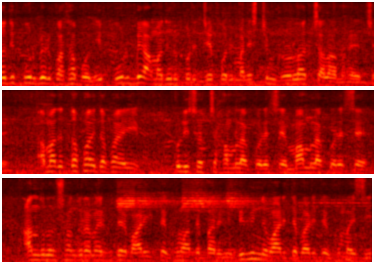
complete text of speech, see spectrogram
যদি পূর্বের কথা বলি, পূর্বে আমাদের উপরে যে পরিমাণ স্টিম রোলার চালানো হয়েছে, আমাদের দফায় দফায় পুলিশ হচ্ছে হামলা করেছে, মামলা করেছে, আন্দোলন সংগ্রামের ভিতরে বাড়িতে ঘুমাতে পারিনি, বিভিন্ন বাড়িতে বাড়িতে ঘুমাইছি।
